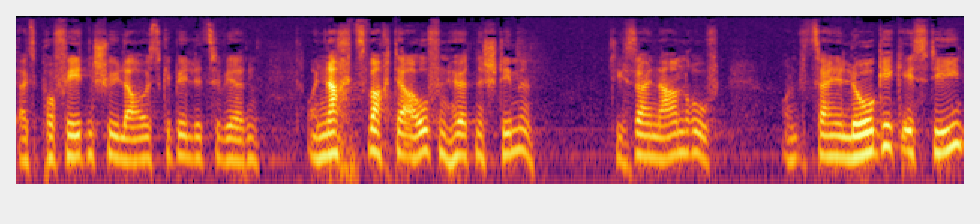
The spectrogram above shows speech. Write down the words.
als Prophetenschüler ausgebildet zu werden. Und nachts wacht er auf und hört eine Stimme, die seinen Namen ruft. Und seine Logik ist die,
